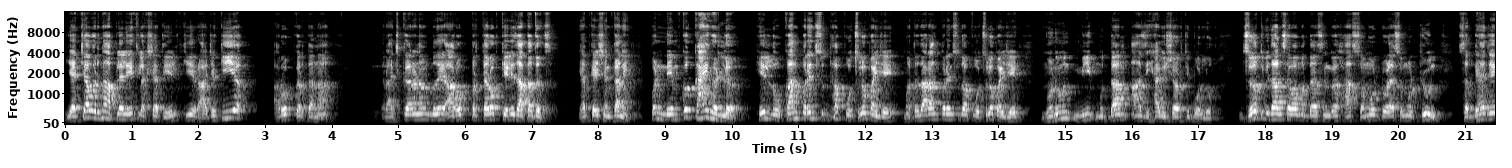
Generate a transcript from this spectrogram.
याच्यावरनं आपल्याला एक लक्षात येईल की राजकीय आरोप करताना राजकारणामध्ये आरोप प्रत्यारोप केले जातातच. यात काही शंका नाही. पण नेमकं काय घडलं हे लोकांपर्यंत सुद्धा पोचलं पाहिजे मतदारांपर्यंत सुद्धा पोचलं पाहिजे. म्हणून मी मुद्दाम आज ह्या विषयावरती बोललो. जत विधानसभा मतदारसंघ हा समोर डोळ्यासमोर ठेवून सध्या जे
